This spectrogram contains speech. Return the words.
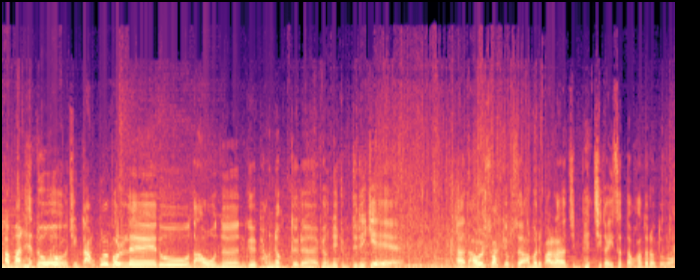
암만 해도 지금 땅굴벌레로 나오는 그 병력들은 병력이 좀 느리게 아, 나올 수밖에 없어요. 아무리 빨라진 패치가 있었다고 하더라도.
